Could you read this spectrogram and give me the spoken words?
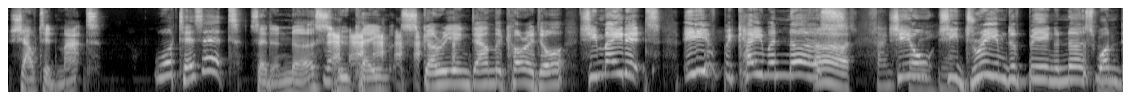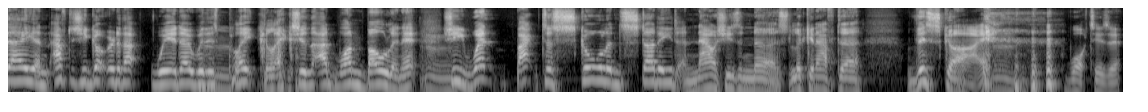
shouted Matt. What is it? said a nurse who came scurrying down the corridor. She made it! Eve became a nurse! Oh, she all, she dreamed of being a nurse one mm. day, and after she got rid of that weirdo with his mm. plate collection that had one bowl in it, mm. she went back to school and studied, and now she's a nurse looking after this guy. what is it?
